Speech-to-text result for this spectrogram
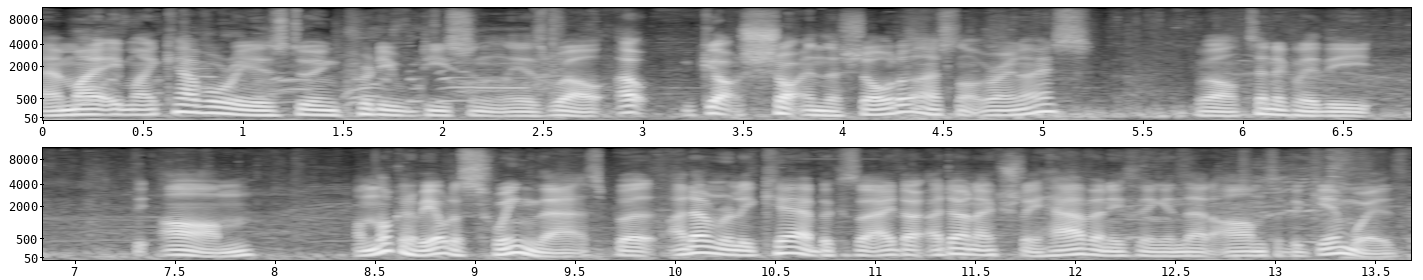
And my, my cavalry is doing pretty decently as well. Oh, got shot in the shoulder. That's not very nice. Well, technically the the arm. I'm not going to be able to swing that, but I don't really care because I don't, I don't actually have anything in that arm to begin with.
